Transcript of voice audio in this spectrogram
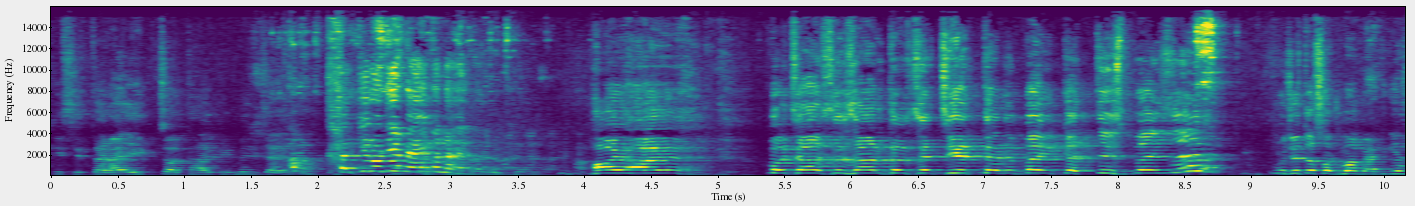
किसी तरह एक चौथाई भी मिल जाए ना। घर की रोटियाँ मैं ही बनाया करूँगी। हाय हाय पचास हज़ार दो सौ छिहत्तर रुपए इकतीस पैसे। मुझे तो सदमा बैठ गया।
